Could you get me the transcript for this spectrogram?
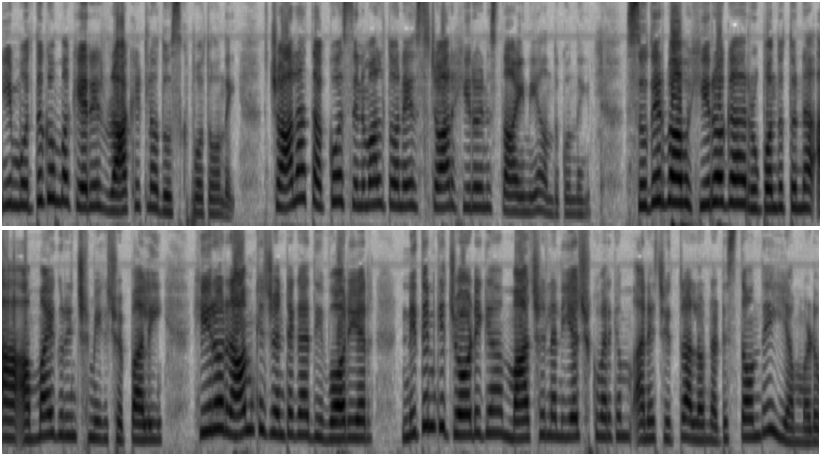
ఈ ముద్దుగుమ్మ కెరీర్ రాకెట్లో దూసుకుపోతోంది. చాలా తక్కువ సినిమాలతోనే స్టార్ హీరోయిన్ స్థాయిని అందుకుంది. సుధీర్ బాబు హీరోగా రూపొందుతున్న ఆ అమ్మాయి గురించి మీకు చెప్పాలి. హీరో రామ్కి జంటగా ది వారియర్ నితిన్కి జోడిగా మాచర్ల నియోజకవర్గం అనే చిత్రాల్లో నటిస్తోంది ఈ అమ్మడు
